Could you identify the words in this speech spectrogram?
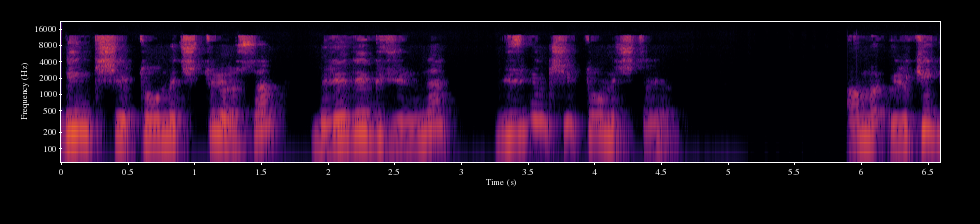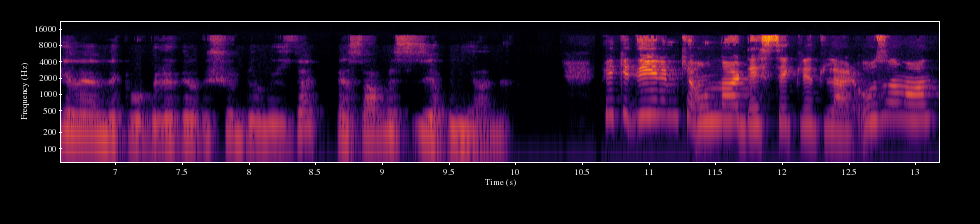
bin kişi tohum yetiştiriyorsa belediye gücünden yüz bin kişi tohum yetiştiriyor. Ama ülke genelindeki bu belediye düşündüğümüzde hesabını siz yapın yani. Peki diyelim ki onlar desteklediler. O zaman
